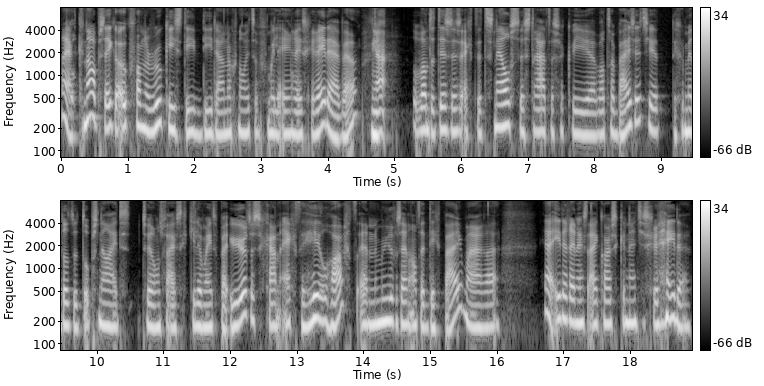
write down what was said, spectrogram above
nou ja, knap. Zeker ook van de rookies die, die daar nog nooit een Formule 1 race gereden hebben. Ja, Want het is dus echt het snelste stratencircuit eh, wat erbij zit. Je, de gemiddelde topsnelheid is 250 km per uur. Dus ze gaan echt heel hard. En de muren zijn altijd dichtbij. Maar eh, ja, iedereen heeft eigenlijk hartstikke netjes gereden.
